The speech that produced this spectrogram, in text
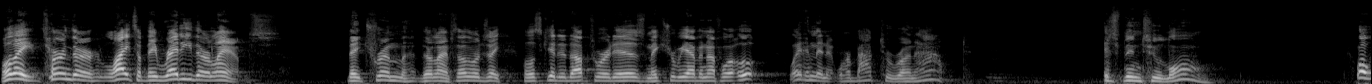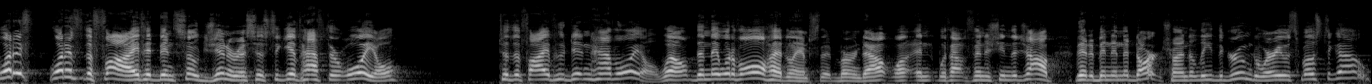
Well, they turn their lights up, they ready their lamps. They trim their lamps. In other words, they, well, let's get it up to where it is, make sure we have enough oil. Oh, wait a minute, we're about to run out. It's been too long. Well, what if, what if the five had been so generous as to give half their oil to the five who didn't have oil? Well, then they would have all had lamps that burned out and without finishing the job. They'd have been in the dark trying to lead the groom to where he was supposed to go.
